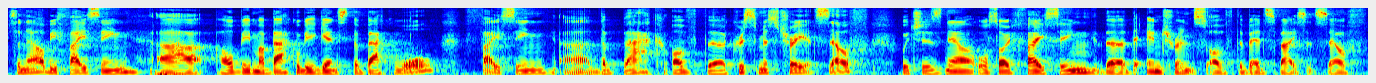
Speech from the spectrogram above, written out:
So now I'll be facing, uh, I'll be, my back will be against the back wall, facing uh, the back of the Christmas tree itself, which is now also facing the, the entrance of the bed space itself.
